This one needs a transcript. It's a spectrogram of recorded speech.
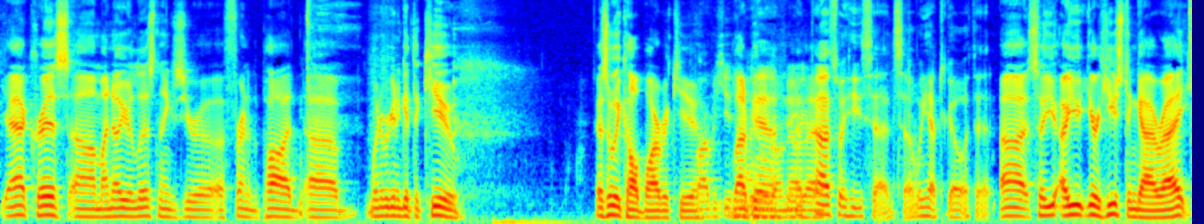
Yeah, Chris. Um, I know you're listening because you're a, a friend of the pod. Uh, when are we gonna get the cue? That's what we call barbecue. Barbecue. A lot of people yeah, don't know that. that's what he said, so we have to go with it. Uh, so you, are you you're a Houston guy, right?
